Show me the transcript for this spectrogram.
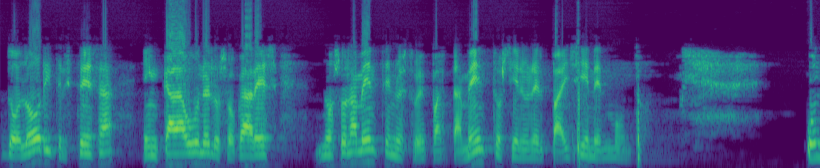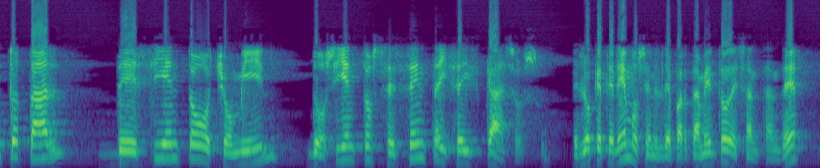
dolor y tristeza en cada uno de los hogares, no solamente en nuestro departamento, sino en el país y en el mundo. Un total de 108.266 casos es lo que tenemos en el departamento de Santander.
